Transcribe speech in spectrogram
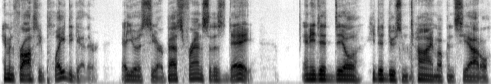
Him and Frostee played together at USC, our best friends to this day. And he did deal, he did do some time up in Seattle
